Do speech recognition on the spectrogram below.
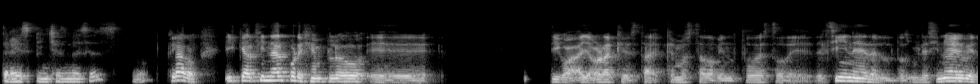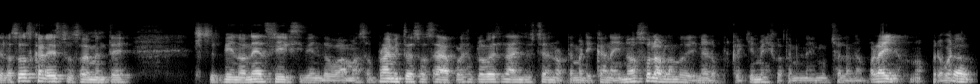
tres pinches meses, ¿no? Claro, y que al final, por ejemplo, eh, digo, ahora que está, que hemos estado viendo todo esto de- del cine, del 2019 y de los Oscars, pues obviamente viendo Netflix y viendo Amazon Prime y todo eso, o sea, por ejemplo, ves la industria norteamericana y no solo hablando de dinero, porque aquí en México también hay mucha lana para ello, ¿no? Pero bueno, Claro.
